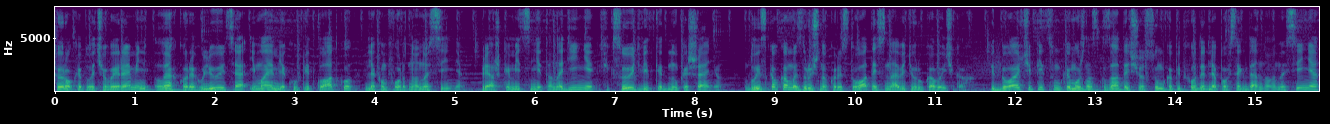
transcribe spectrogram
Широкий плечовий ремінь легко регулюється і має м'яку підкладку для комфортного носіння. Пряжки міцні та надійні фіксують відкидну кишеню. Блискавками зручно користуватись навіть у рукавичках. Підбиваючи підсумки, можна сказати, що сумка підходить для повсякденного носіння,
